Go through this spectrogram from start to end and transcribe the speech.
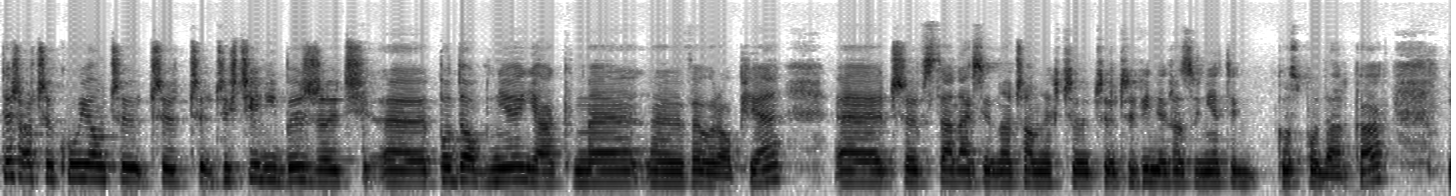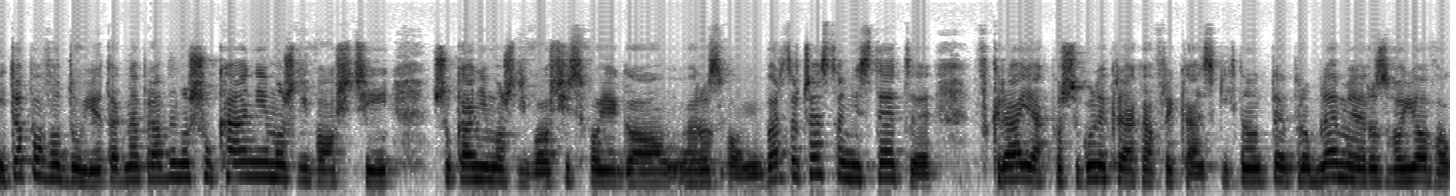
też oczekują, czy, czy, czy, czy chcieliby żyć e, podobnie jak my e, w Europie, czy w Stanach Zjednoczonych, czy, czy, czy w innych rozwiniętych gospodarkach. I to powoduje tak naprawdę no, szukanie możliwości, szukanie możliwości swojego rozwoju. Bardzo często niestety w krajach, poszczególnych krajach afrykańskich, no, te problemy rozwojowe,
